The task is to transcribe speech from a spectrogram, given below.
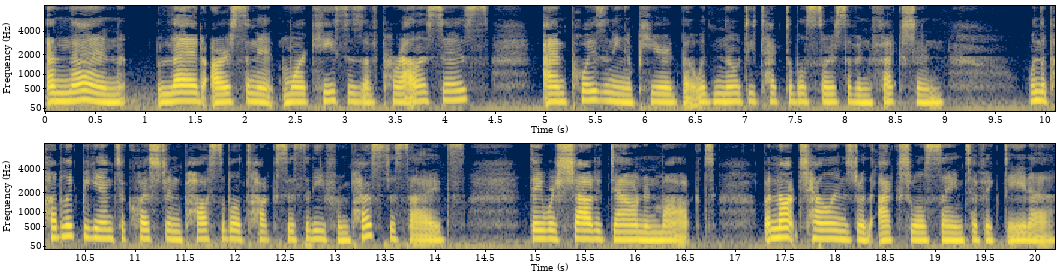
and then lead arsenic, more cases of paralysis and poisoning appeared, but with no detectable source of infection. When the public began to question possible toxicity from pesticides, they were shouted down and mocked, but not challenged with actual scientific data.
